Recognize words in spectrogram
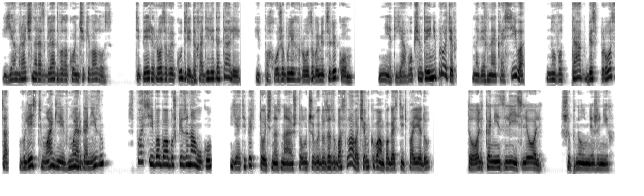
Я мрачно разглядывала кончики волос. Теперь розовые кудри доходили до талии и, похоже, были розовыми целиком. Нет, я, в общем-то, и не против. Наверное, красиво. Но вот так, без спроса, влезть магией в мой организм? Спасибо бабушке за науку. Я теперь точно знаю, что лучше выйду за Зубослава, чем к вам погостить поеду. Только не злись, Лёль, шепнул мне жених.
